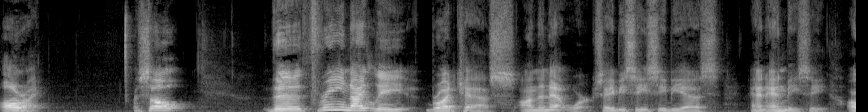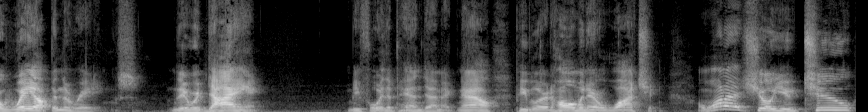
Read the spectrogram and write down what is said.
All right. So the three nightly broadcasts on the networks, ABC, CBS, and NBC, are way up in the ratings. They were dying before the pandemic. Now people are at home and they're watching. I want to show you two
